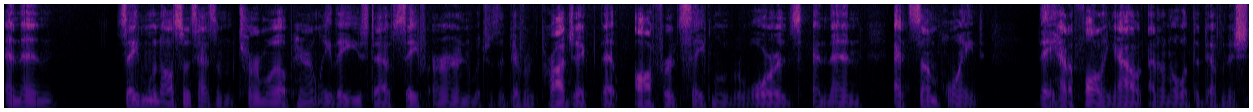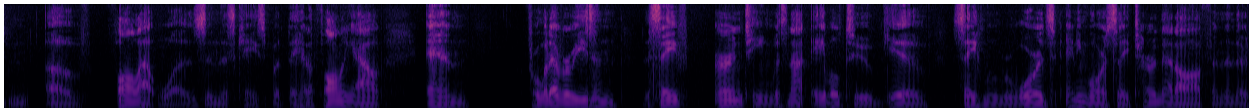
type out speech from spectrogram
and then SafeMoon also has had some turmoil. Apparently, they used to have Safe Earn, which was a different project that offered SafeMoon rewards. And then at some point, they had a falling out. I don't know what the definition of fallout was in this case, but they had a falling out. And for whatever reason, the Safe Earn team was not able to give safe SafeMoon rewards anymore. So they turned that off. And then they're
